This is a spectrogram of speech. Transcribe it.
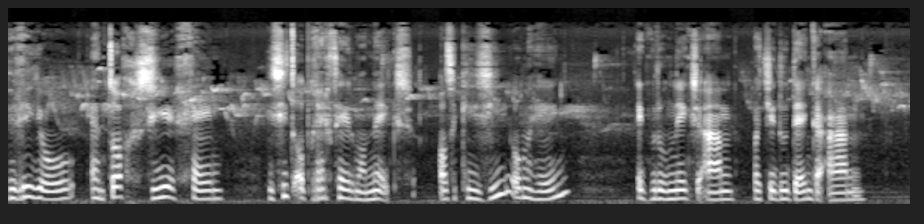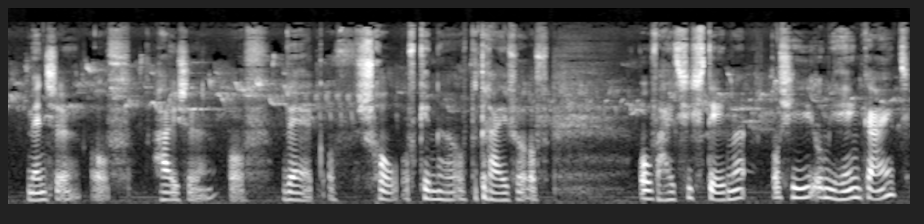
riool. En toch zie je geen, je ziet oprecht helemaal niks. Als ik hier zie om me heen, ik bedoel niks aan wat je doet denken aan mensen of huizen of werk of school of kinderen of bedrijven of overheidssystemen. Als je hier om je heen kijkt,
